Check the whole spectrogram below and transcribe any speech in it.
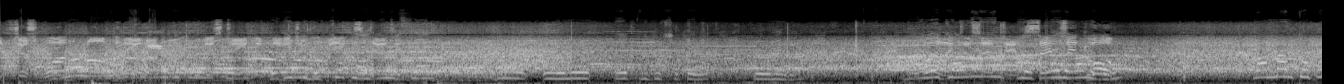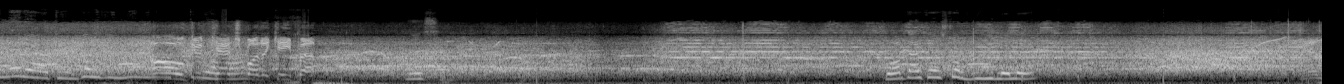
It's just one after the other. This team, Dediğim manager ecstatic. gelirse bu oyunu hep video çekerek oynarım. Well intercepted. Sends it long. Oh, good catch by the keeper. Neyse. Bu arada arkadaşlar bu hileli. And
